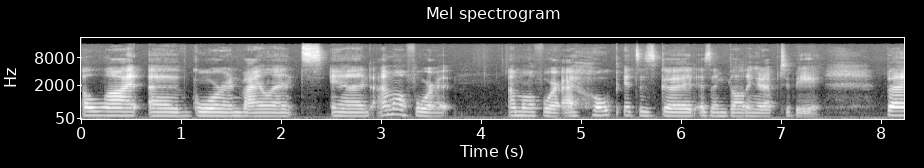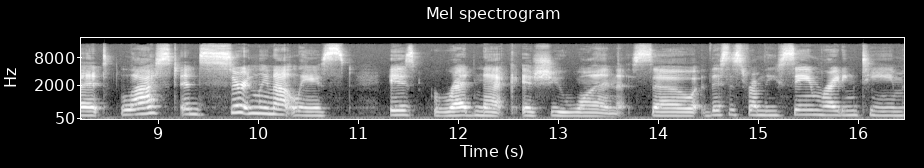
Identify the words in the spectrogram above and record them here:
a lot of gore and violence, and I'm all for it. I'm all for it. I hope it's as good as I'm building it up to be. But last and certainly not least is Redneck issue one. So this is from the same writing team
